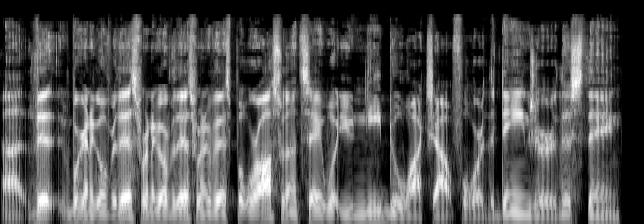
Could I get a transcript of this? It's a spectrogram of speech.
uh, we're going to go over this, we're going to go over this, we're going to go over this, but we're also going to say what you need to watch out for, the danger, this thing.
